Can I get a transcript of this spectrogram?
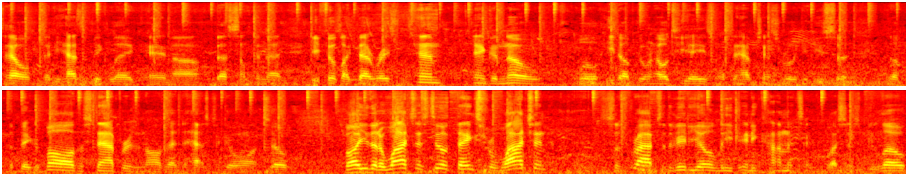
tell that he has a big leg, and uh, that's something that he feels like that race with him and Gano will heat up during OTAs once they have a chance to really get used to the, the bigger ball, the snappers, and all that that has to go on. So for all you that are watching still, thanks for watching. Subscribe to the video, leave any comments and questions below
